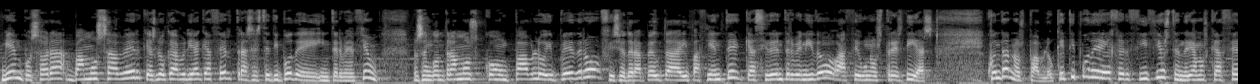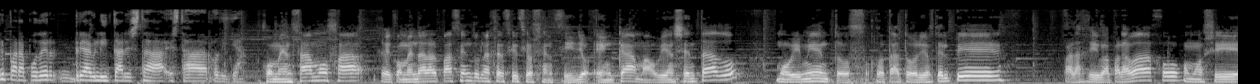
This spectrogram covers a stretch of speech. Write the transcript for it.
Bien, pues ahora vamos a ver qué es lo que habría que hacer tras este tipo de intervención. Nos encontramos con Pablo y Pedro, fisioterapeuta y paciente, que ha sido intervenido hace unos tres días. Cuéntanos, Pablo, ¿qué tipo de ejercicios tendríamos que hacer para poder rehabilitar esta, esta rodilla? Comenzamos a recomendar al paciente un ejercicio sencillo, en cama o bien sentado, movimientos rotatorios del pie, para arriba, para abajo, como si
